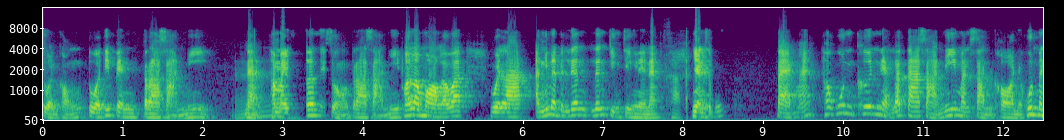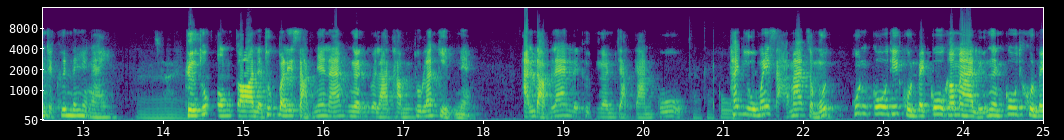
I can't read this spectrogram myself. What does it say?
ส่วนของตัวที่เป็นตราสารหนี้นะทำไมเพิ่มในส่วนของตราสารหนี้ เพราะเรามองแล้วว่า เวลาอันนี้มันเป็นเรื่องเรื่องจริง ๆ เลยนะครับอย่างสมมติแปลกไหมถ้าหุ้นขึ้นเนี่ยแล้วตราสารหนี้มันสั่นคลอนเนี่ยหุ้นมันจะขึ้นได้ยังไงอืมคือทุกองค์กรเนี่ยทุกบริษัทเนี่ยนะเงินเวลาทำธุรกิจเนี่ย อันดับแรกเลยคือเงินจากการกู้การการกู้ ถ้าอยู่ไม่สามารถสมมติหุ้นกู้ที่คุณไปกู้เข้ามา หรือเงินกู้ที่คุณไป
